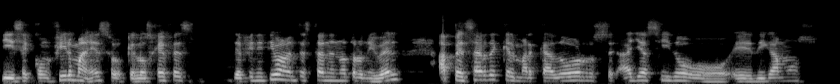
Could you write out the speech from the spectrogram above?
y, se confirma eso, que los jefes definitivamente están en otro nivel, a pesar de que el marcador haya sido, eh, digamos,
